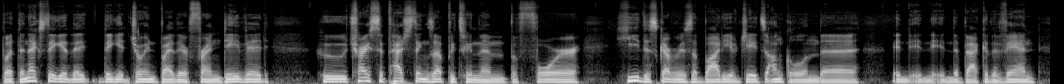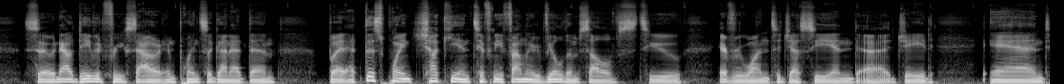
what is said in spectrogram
But the next day, they, they they get joined by their friend David, who tries to patch things up between them before he discovers the body of Jade's uncle in the in, in, in the back of the van. So now David freaks out and points a gun at them. But at this point, Chucky and Tiffany finally reveal themselves to everyone, to Jesse and uh, Jade, and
